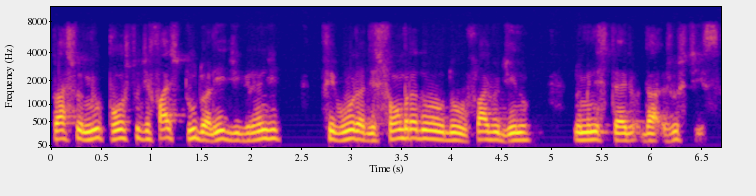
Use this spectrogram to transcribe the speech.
para assumir o posto de faz tudo ali, de grande figura, de sombra do, do Flávio Dino no Ministério da Justiça.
